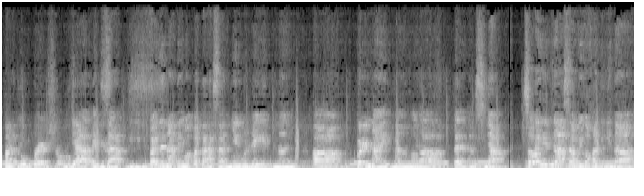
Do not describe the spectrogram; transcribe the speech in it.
pa- Yung presyo. Yeah, exactly. Pwede natin mapataasan yung rate ng ah, per night ng mga tenants niya. So, ayun nga, sabi ko kanina,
